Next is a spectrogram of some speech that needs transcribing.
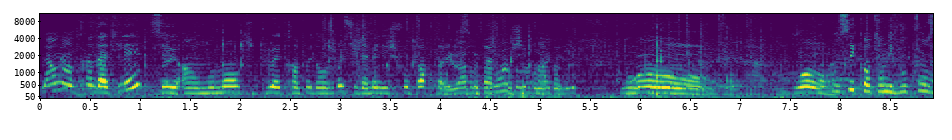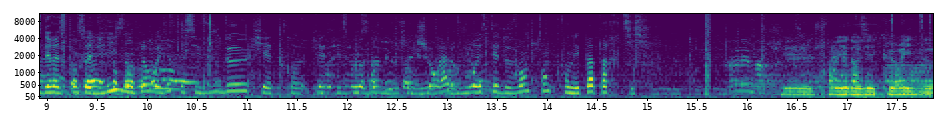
Là, on est en train d'atteler. C'est un moment qui peut être un peu dangereux si jamais les chevaux partent parce qu'ils ne sont pas accrochés qu'on n'a pas voulu. Donc, donc on sait que quand on est beaucoup, on se déresponsabilise. Donc là, on va dire que c'est vous deux qui êtes, qui êtes responsables de chaque cheval. Vous restez devant tant qu'on n'est pas parti. J'ai travaillé dans une écurie de,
